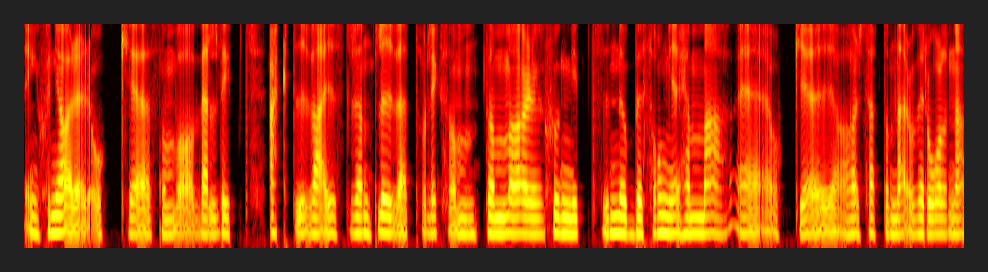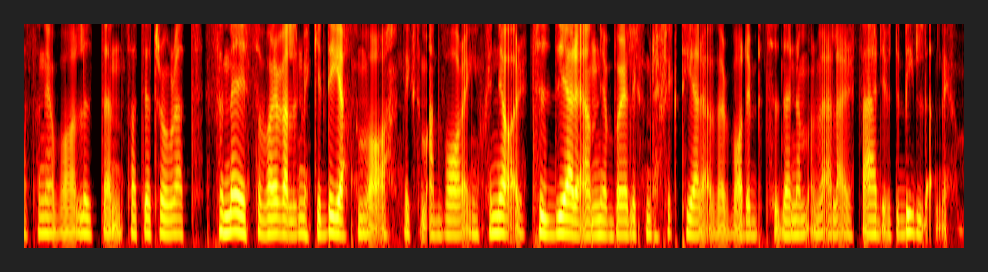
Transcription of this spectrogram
ingenjörer och eh, som var väldigt aktiva i studentlivet. Och liksom, de har sjungit nubbesånger hemma eh, och jag har sett de där overallerna sedan jag var liten. Så att jag tror att för mig så var det väldigt mycket det som var liksom, att vara ingenjör tidigare än jag började liksom, reflektera över vad det betyder när man väl är färdigutbildad. Liksom.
